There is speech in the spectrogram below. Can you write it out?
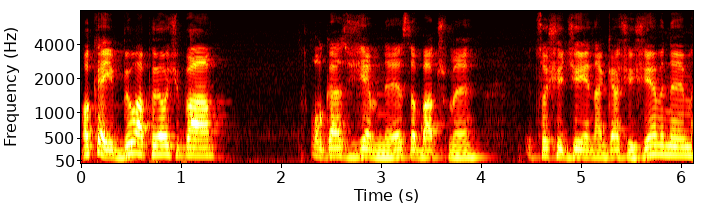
Ok, była prośba o gaz ziemny. Zobaczmy, co się dzieje na gazie ziemnym.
